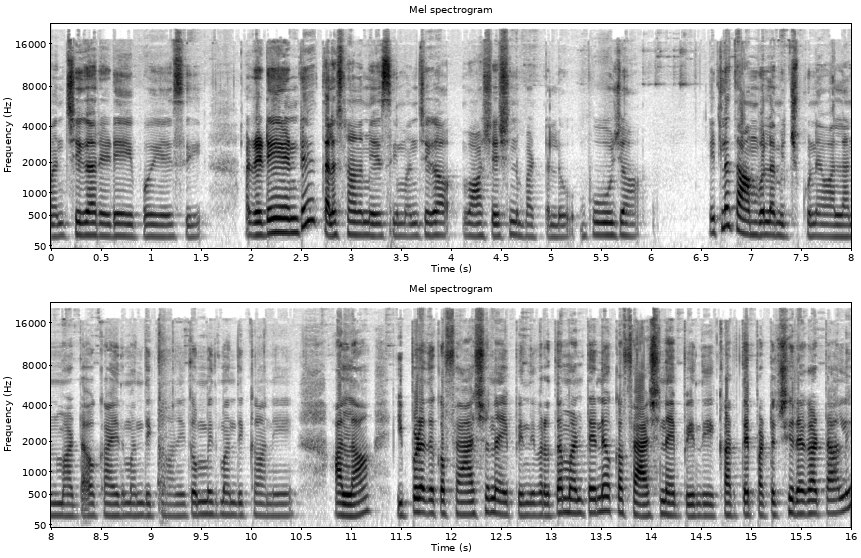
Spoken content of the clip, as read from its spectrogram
మంచిగా రెడీ అయిపోయేసి రెడీ అంటే తలస్నానం చేసి మంచిగా వాష్ చేసిన బట్టలు పూజ ఇట్లా తాంబూలం ఇచ్చుకునే వాళ్ళు అనమాట ఒక ఐదు మందికి కానీ తొమ్మిది మందికి కానీ. అలా ఇప్పుడు అది ఒక ఫ్యాషన్ అయిపోయింది. వ్రతం అంటేనే ఒక ఫ్యాషన్ అయిపోయింది. కడితే పట్టు చీర కట్టాలి.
